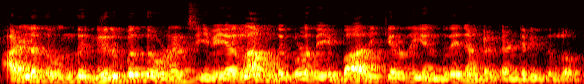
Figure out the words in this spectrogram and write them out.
அல்லது வந்து நிர்பந்த உணர்ச்சி இவையெல்லாம் அந்த குழந்தையை பாதிக்கிறது என்பதை நாங்கள் கண்டறிந்துள்ளோம்.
